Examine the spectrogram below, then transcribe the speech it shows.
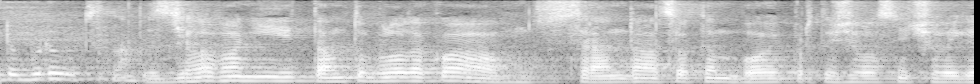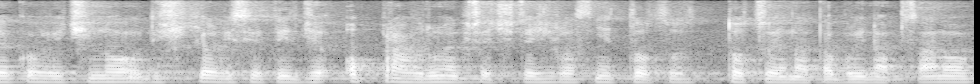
do budoucna? Vzdělávání, tam to bylo taková sranda, celkem boj, protože vlastně člověk jako většinou, když chtěl vysvětlit, že opravdu nepřečteš vlastně to, co, to, co je na tabuli napsáno,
